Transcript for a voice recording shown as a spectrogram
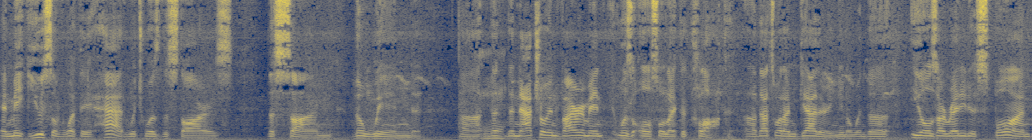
and make use of what they had, which was the stars the sun, the wind, uh, the, the natural environment was also like a clock. Uh, that's what I'm gathering. You know, when the eels are ready to spawn,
